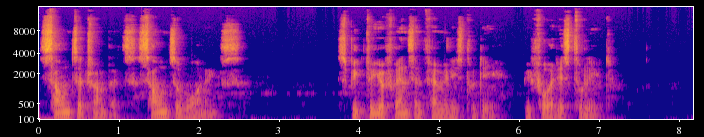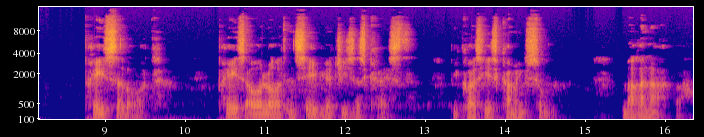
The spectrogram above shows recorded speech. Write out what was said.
Sound the trumpets. Sound the warnings. Speak to your friends and families today before it is too late. Praise the Lord. Praise our Lord and Savior Jesus Christ because he is coming soon. مغنى غنى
